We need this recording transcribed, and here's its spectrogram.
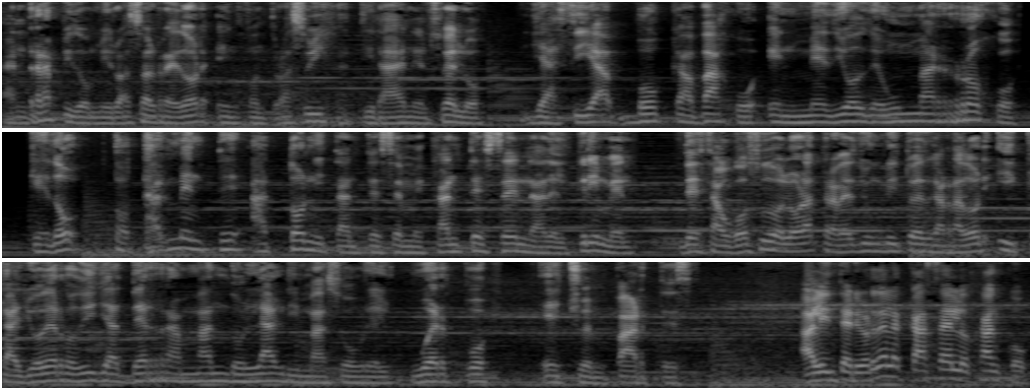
Tan rápido miró a su alrededor, encontró a su hija tirada en el suelo, yacía boca abajo en medio de un mar rojo. Quedó totalmente atónita ante semejante escena del crimen. Desahogó su dolor a través de un grito desgarrador y cayó de rodillas derramando lágrimas sobre el cuerpo hecho en partes. Al interior de la casa de los Hancock,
